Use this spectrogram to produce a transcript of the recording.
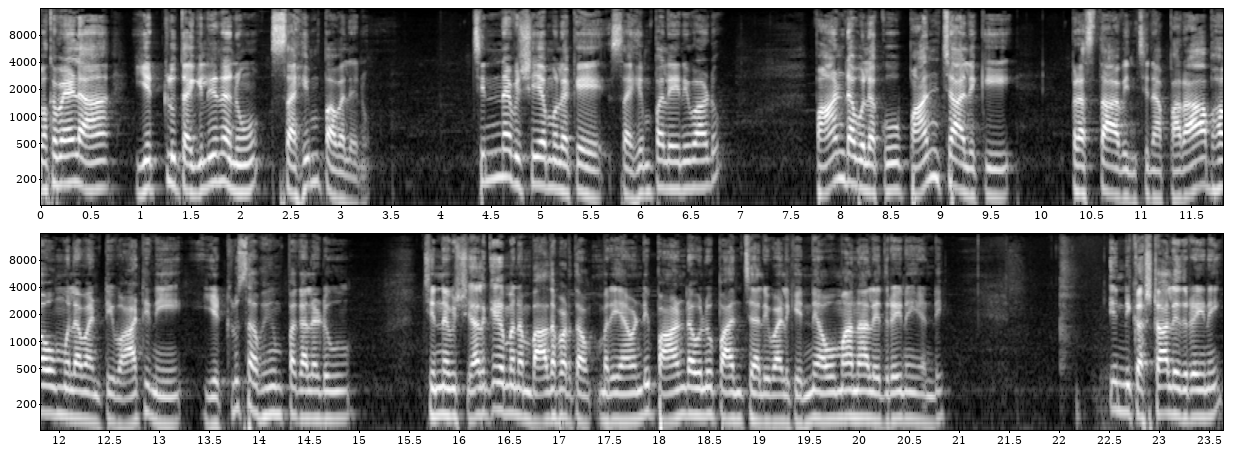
ఒకవేళ ఎట్లు తగిలినను సహింపవలెను. చిన్న విషయములకే సహింపలేనివాడు పాండవులకు పాంచాలికి ప్రస్తావించిన పరాభవముల వంటి వాటిని ఎట్లు సహింపగలడు? చిన్న విషయాలకే మనం బాధపడతాం. మరి ఏమండి? పాండవులు పాంచాలి వాళ్ళకి ఎన్ని అవమానాలు ఎదురైనాయండి? ఎన్ని కష్టాలు ఎదురైనాయి?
